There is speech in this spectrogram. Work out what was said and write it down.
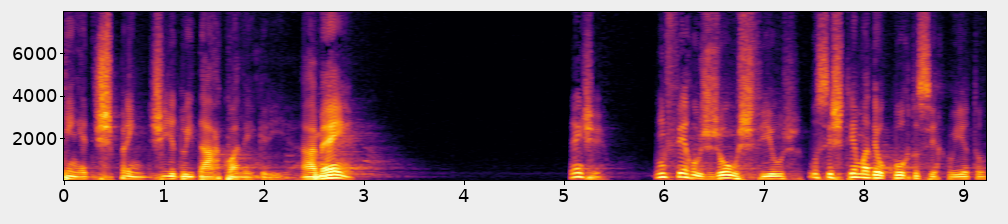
quem é desprendido e dá com alegria. Amém? Gente, enferrujou os fios, o sistema deu curto-circuito,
